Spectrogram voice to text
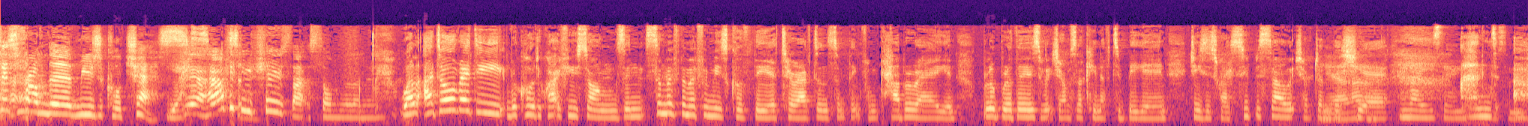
this is from the musical Chess. Yes. Yeah, how did you choose that song, Melanie? Well, I'd already recorded quite a few songs, and some of them are from musical theatre. I've done something from Cabaret and Blood Brothers, which I was lucky enough to be in. Jesus Christ Superstar, which I've done this year. Amazing. And uh,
